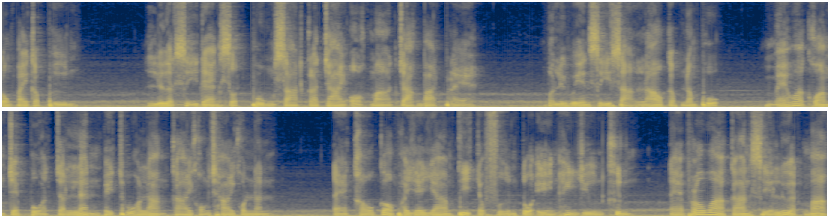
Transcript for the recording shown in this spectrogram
ลงไปกับพื้น เลือดสีแดงสดพุ่งสาดกระจายออกมาจากบาดแผล บริเวณศีรษะรากับน้ำพุแม้ว่าความเจ็บปวดจะแล่นไปทั่วร่างกายของชายคนนั้น แต่เขาก็พยายามที่จะฝืนตัวเองให้ยืนขึ้น แต่เพราะว่าการเสียเลือดมาก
